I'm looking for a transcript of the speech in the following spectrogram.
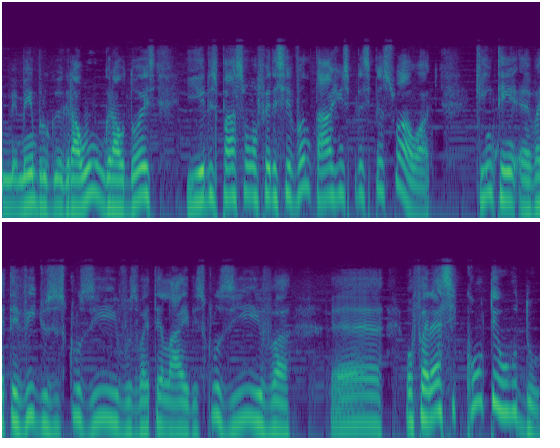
membro grau 1, grau 2, e eles passam a oferecer vantagens para esse pessoal. Ó. Quem tem, é, vai ter vídeos exclusivos, vai ter live exclusiva, é, oferece conteúdo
